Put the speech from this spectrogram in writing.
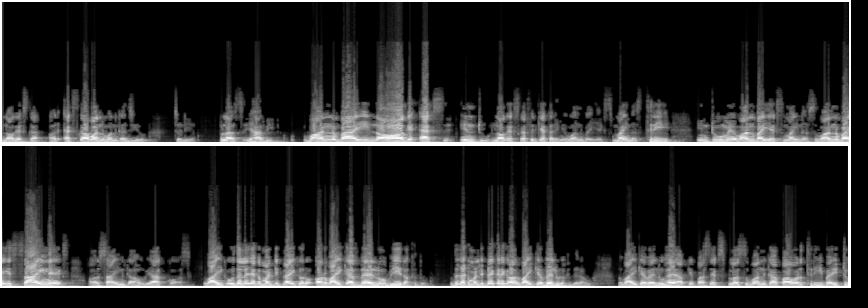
log X का और एक्स का वन वन का ज़ीरो चलिए प्लस यहाँ भी one by log X into log X का फिर क्या करेंगे? One by X minus three into में one by X minus one by sine X और साइन का हो गया कॉस वाई को उधर ले जाकर मल्टीप्लाई करो और वाई का वैल्यू भी रख दो। उधर जाकर मल्टीप्लाई करेगा और वाई का वैल्यू रख दे रहा हूँ। तो वाई का वैल्यू है आपके पास एक्स प्लस वन का power three by two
